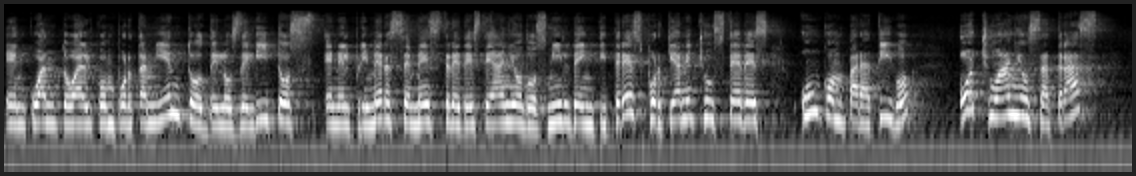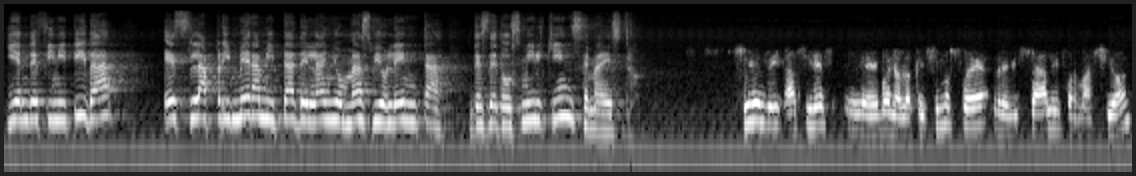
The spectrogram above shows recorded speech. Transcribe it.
en cuanto al comportamiento de los delitos en el primer semestre de este año 2023, porque han hecho ustedes un comparativo ocho años atrás y en definitiva es la primera mitad del año más violenta desde 2015, maestro. Sí, así es. Eh, bueno, lo que hicimos fue revisar la información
